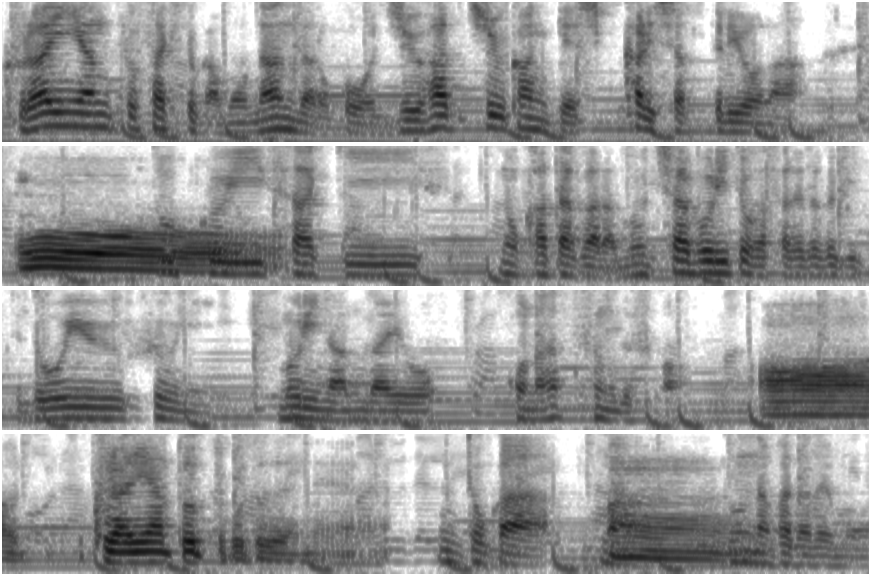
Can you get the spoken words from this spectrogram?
クライアント先とかもうなんだろう、こう受発注関係しっかりしちゃってるようなおお。得意先の方から無茶ぶりとかされた時ってどういうふうに無理難題をこなすんですか？ああ、クライアントってことだよね。とか、うまあ、んどんな方でも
